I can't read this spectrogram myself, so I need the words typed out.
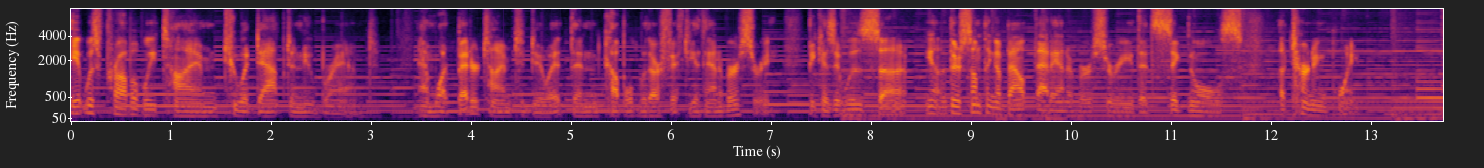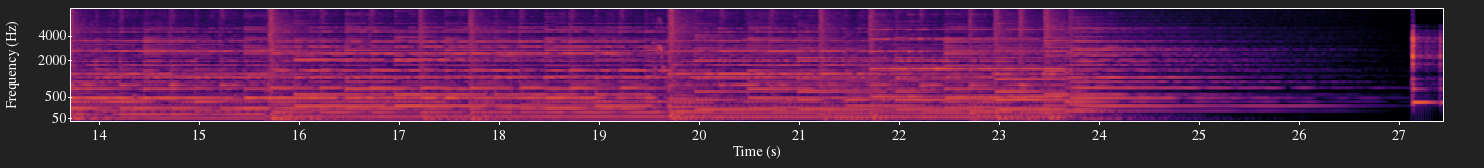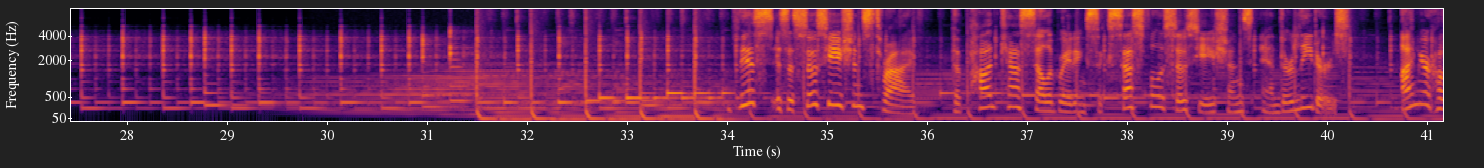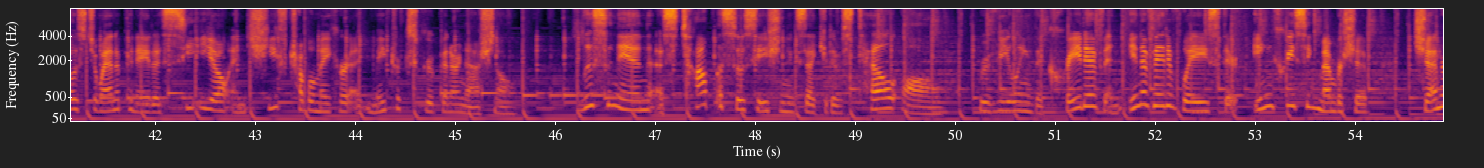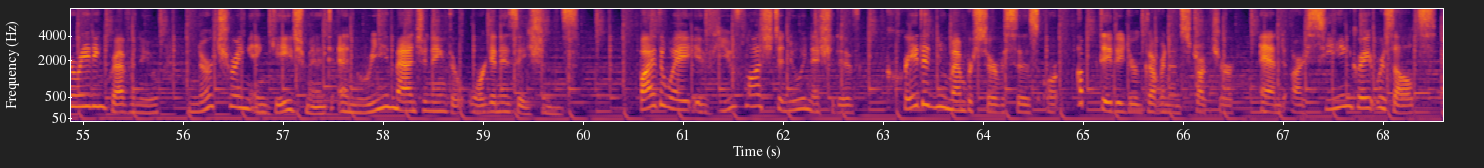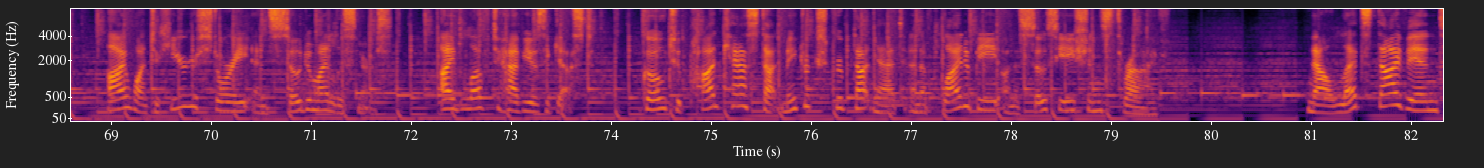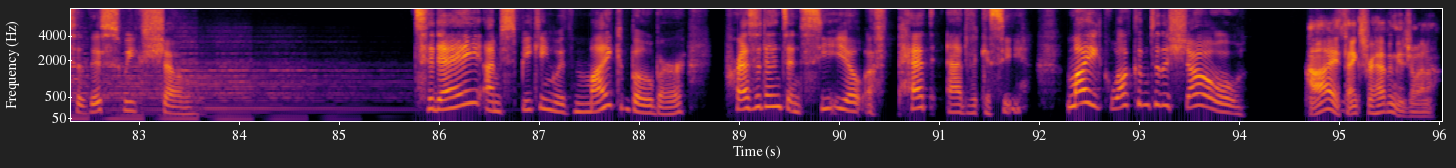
it was probably time to adapt a new brand. And what better time to do it than coupled with our 50th anniversary? Because it was, uh, you know, there's something about that anniversary that signals a turning point is Associations Thrive, the podcast celebrating successful associations and their leaders. I'm your host, Joanna Pineda, CEO and Chief Troublemaker at Matrix Group International. Listen in as top association executives tell all, revealing the creative and innovative ways they're increasing membership, generating revenue, nurturing engagement, and reimagining their organizations. By the way, if you've launched a new initiative, created new member services, or updated your governance structure and are seeing great results, I want to hear your story, and so do my listeners. I'd love to have you as a guest. Go to podcast.matrixgroup.net and apply to be on Associations Thrive. Now, let's dive into this week's show. Today, I'm speaking with Mike Bober, President and CEO of Pet Advocacy. Mike, welcome to the show. Hi, thanks for having me, Joanna.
